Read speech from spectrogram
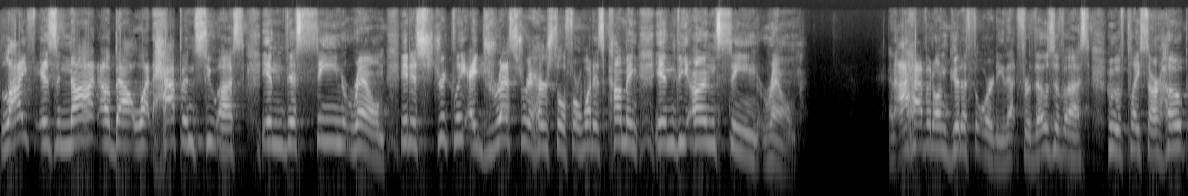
Life is not about what happens to us in this seen realm, it is strictly a dress rehearsal for what is coming in the unseen realm. And I have it on good authority that for those of us who have placed our hope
